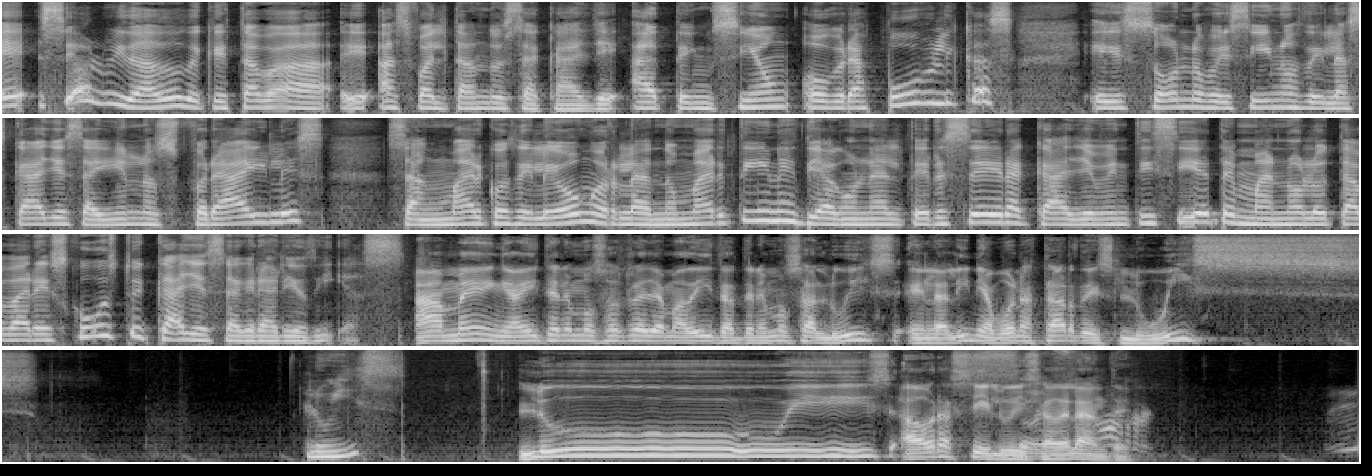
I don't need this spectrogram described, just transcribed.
eh, se ha olvidado de que estaba eh, asfaltando esa calle. Atención, obras públicas, eh, son los vecinos de las calles ahí en Los Frailes, San Marcos de León, Orlando Martínez, Diagonal Tercera, calle 27, Manolo Tavares Justo y calle Sagrario Díaz. Amén. Ahí tenemos otra llamadita. Tenemos a Luis en la línea. Buenas tardes, Luis. Luis. Luis. Ahora sí, Luis, adelante. Sí,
